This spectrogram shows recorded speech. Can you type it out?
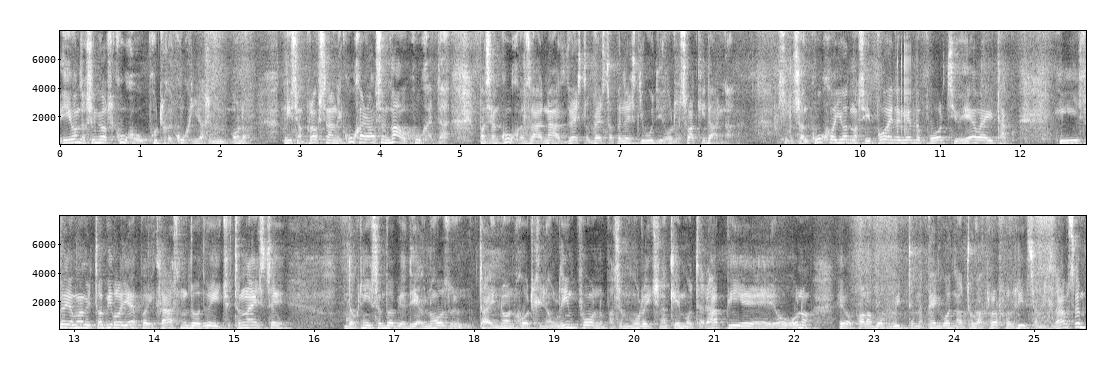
i onda sam još kuhao u pučkoj kuhinji, ja sam ono, nisam profesionalni kuhar, ali sam znao kuhat, da. Pa sam kuhao za nas 200-250 ljudi, ono, svaki dan, da. Sam kuhao i odmah se i pojedem jednu porciju jela i tako. I sve je to bilo lijepo i krasno do 2014 dok nisam dobio dijagnozu, taj non-Hodgkinov limfon, pa sam morao ići na kemoterapije, ovo ono, evo, hvala Bogu, vidite me, pet godina od toga prošlo, živ sam i zdrav sam,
